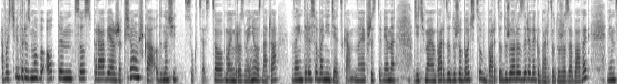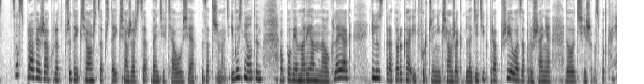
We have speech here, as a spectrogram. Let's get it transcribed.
a właściwie do rozmowy o tym, co sprawia, że książka odnosi sukces, co w moim rozumieniu oznacza zainteresowanie dziecka. No jak wszyscy wiemy, dzieci mają bardzo dużo bodźców, bardzo dużo rozrywek, bardzo dużo zabawek, więc co sprawia, że akurat przy tej książce, przy tej książeczce będzie chciało się zatrzymać. I właśnie o tym opowie Marianna Oklejak, ilustratorka i twórczyni książek dla dzieci, która przyjęła zaproszenie do dzisiejszego spotkania.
